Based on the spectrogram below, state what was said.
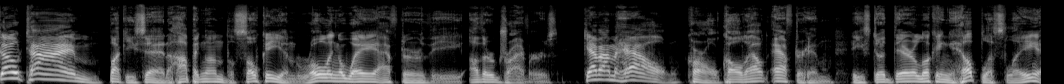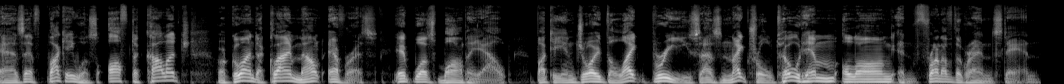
Go time, Bucky said, hopping on the sulky and rolling away after the other drivers. Give him hell, Carl called out after him. He stood there looking helplessly as if Bucky was off to college or going to climb Mount Everest. It was balmy out. Bucky enjoyed the light breeze as Nitro towed him along in front of the grandstand.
